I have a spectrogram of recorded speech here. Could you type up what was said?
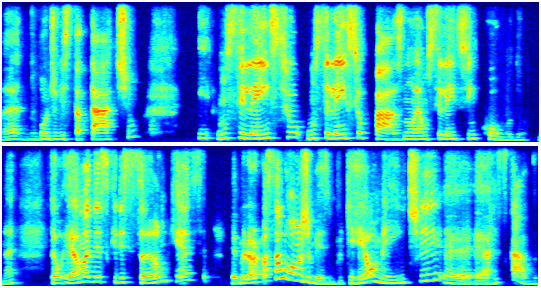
né, do ponto de vista tátil, um silêncio, um silêncio paz, não é um silêncio incômodo, né? Então é uma descrição que é, é melhor passar longe mesmo, porque realmente é, é arriscado.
